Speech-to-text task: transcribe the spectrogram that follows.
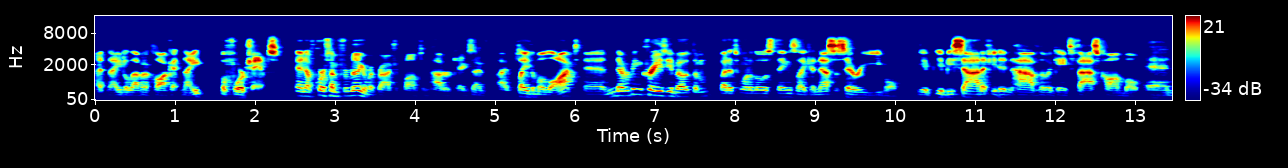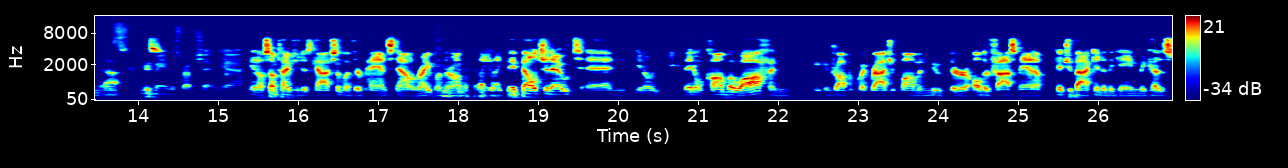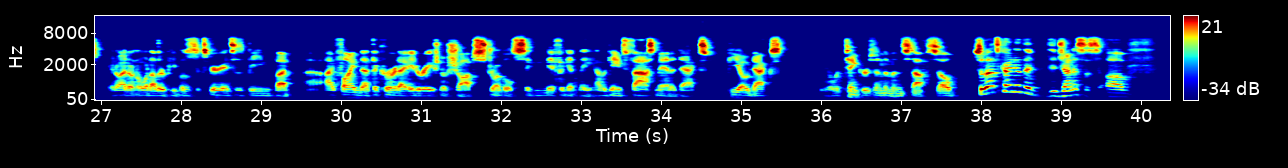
at night, eleven o'clock at night before champs. And of course, I'm familiar with ratchet bombs and powder kegs. I've I've played them a lot and never been crazy about them. But it's one of those things like a necessary evil you, would be sad if you didn't have them against fast combo. And uh, your main disruption, yeah. You know, sometimes you just catch them with their pants down, right when they're on the play, like they belch it out, and you know they don't combo off, and you can drop a quick ratchet bomb and nuke their all their fast mana, get you back into the game. Because you know, I don't know what other people's experience has been, but uh, I find that the current iteration of shops struggles significantly against fast mana decks, PO decks, you know, with tinkers in them and stuff. So, so that's kind of the, the genesis of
